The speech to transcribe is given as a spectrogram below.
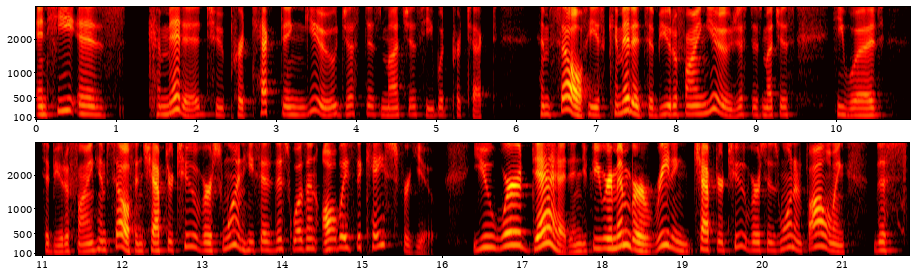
and he is committed to protecting you just as much as he would protect himself. He is committed to beautifying you just as much as he would to beautifying himself. In chapter 2, verse 1, he says, This wasn't always the case for you. You were dead. And if you remember reading chapter 2, verses 1 and following, this,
